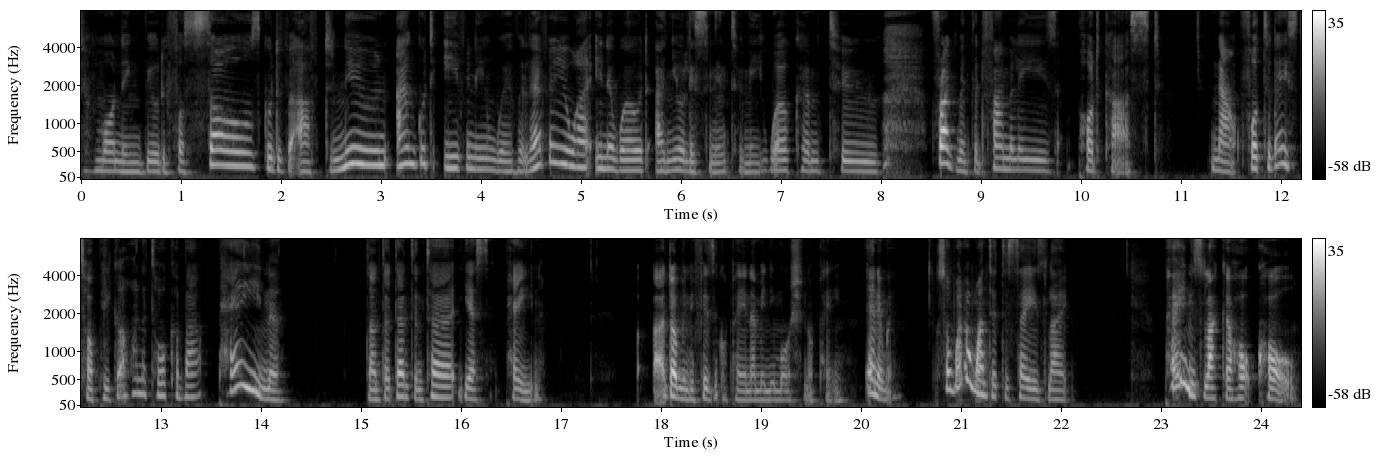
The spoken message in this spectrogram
Good morning, beautiful souls. Good afternoon and good evening, wherever you are in the world and you're listening to me. Welcome to Fragmented Families podcast. Now, for today's topic, I want to talk about pain. Dun, dun, dun, dun, dun. Yes, pain. I don't mean physical pain, I mean emotional pain. Anyway, so what I wanted to say is like, pain is like a hot coal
